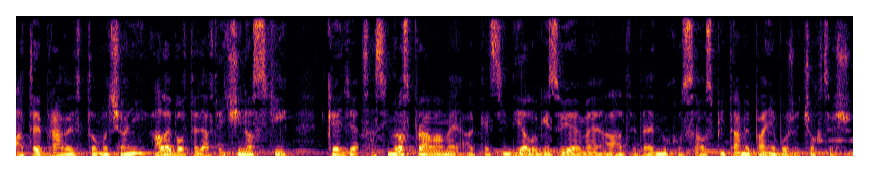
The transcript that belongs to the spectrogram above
a to je práve v tom mlčaní. Alebo teda v tej činnosti, keď sa s ním rozprávame a keď s ním dialogizujeme a teda jednoducho sa ho spýtame, Pane Bože, čo chceš?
